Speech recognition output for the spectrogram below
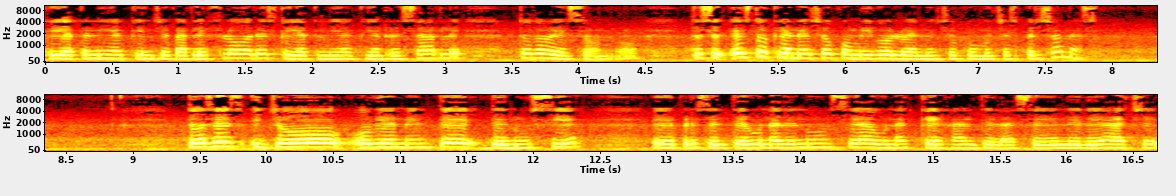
que ya tenía quien llevarle flores, que ya tenía quien rezarle, todo eso, ¿no? Entonces, esto que han hecho conmigo lo han hecho con muchas personas. Entonces, yo obviamente denuncié, eh, presenté una denuncia, una queja ante la CNDH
